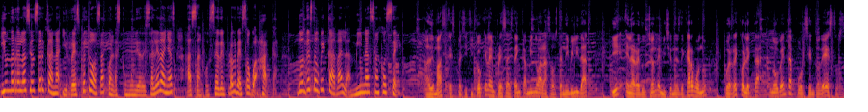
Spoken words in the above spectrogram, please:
y una relación cercana y respetuosa con las comunidades aledañas a San José del Progreso, Oaxaca, donde está ubicada la mina San José. Además, especificó que la empresa está en camino a la sostenibilidad y en la reducción de emisiones de carbono, pues recolecta 90% de estos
